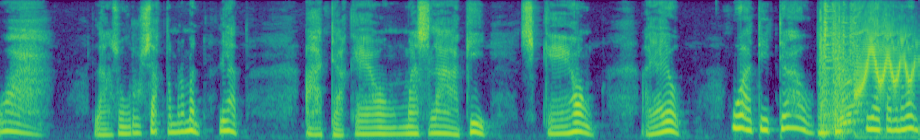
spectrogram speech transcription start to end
Wah, langsung rusak teman-teman. Lihat, ada keong emas lagi. Si keong. Ayo, ayo. Wadidaw. Lihat teman-teman.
